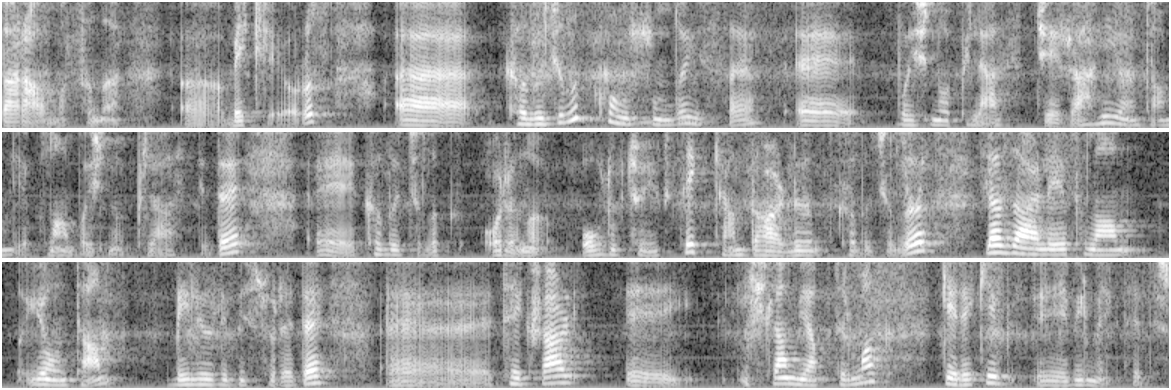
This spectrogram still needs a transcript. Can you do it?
daralmasını bekliyoruz. Kalıcılık konusunda ise vajinoplasti, cerrahi yöntemle yapılan vajinoplastide e, kalıcılık oranı oldukça yüksekken darlığın kalıcılığı lazerle yapılan yöntem belirli bir sürede e, tekrar e, işlem yaptırmak gerekebilmektedir.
